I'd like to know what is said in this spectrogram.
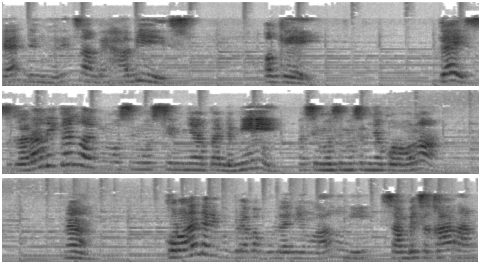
dan dengerin sampai habis. Oke, Guys, sekarang nih kan lagi musim-musimnya pandemi nih, masih musim-musimnya corona. Nah, corona dari beberapa bulan yang lalu nih, sampai sekarang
